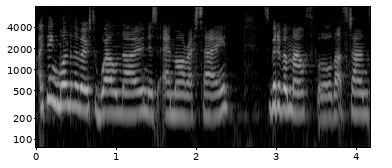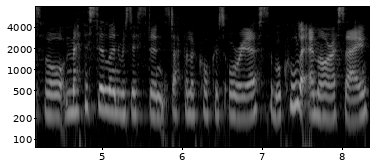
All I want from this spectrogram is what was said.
I think one of the most well known is MRSA. It's a bit of a mouthful. That stands for methicillin resistant Staphylococcus aureus, so we'll call it MRSA.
